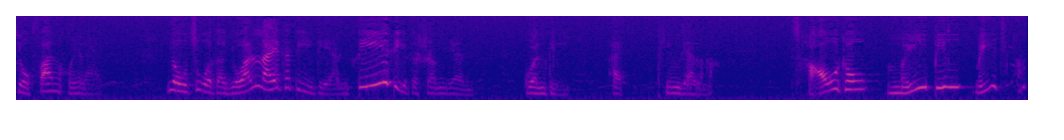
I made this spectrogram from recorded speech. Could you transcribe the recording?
就翻回来，又坐到原来的地点，滴滴的声音：“官邸，哎，听见了吗？曹州没兵没将，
